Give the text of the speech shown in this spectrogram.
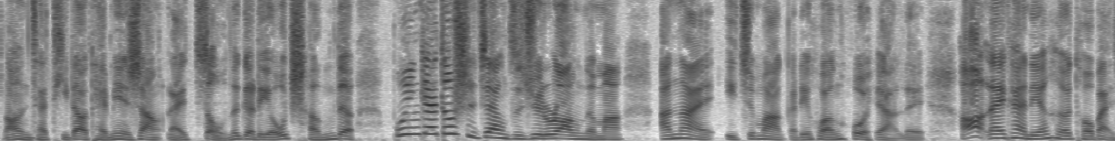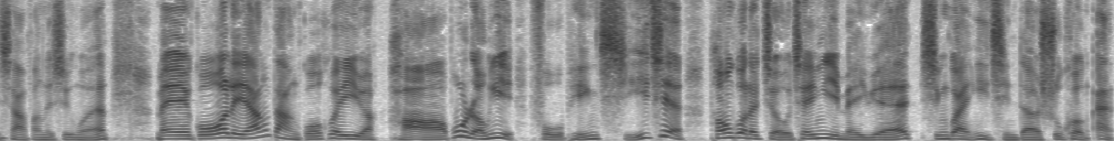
然后你才提到台面上来走那个流程的，不应该都是这样子去 run 的吗？阿奈已经嘛给你欢会呀嘞。好，来看联合头版下方的新闻，美国两党国会议员好不容易抚平歧见，通过了九千亿美元新冠疫情的纾困案。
